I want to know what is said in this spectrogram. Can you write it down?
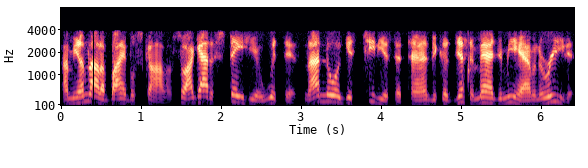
I mean, I'm not a Bible scholar, so I got to stay here with this. And I know it gets tedious at times because just imagine me having to read it.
